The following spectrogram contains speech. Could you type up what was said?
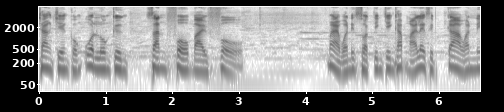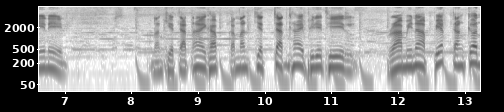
ช่างเชียงกงอ้วนลงกึงซันโฟบายโฟแม่วันนี้สดจริง ๆ ครับ หมายเลข 19 วันนี้นี่กำนันเขียดจัดให้ครับกำนันเจียดจัดให้พีดีทีรามินาเปียกจังเกิล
